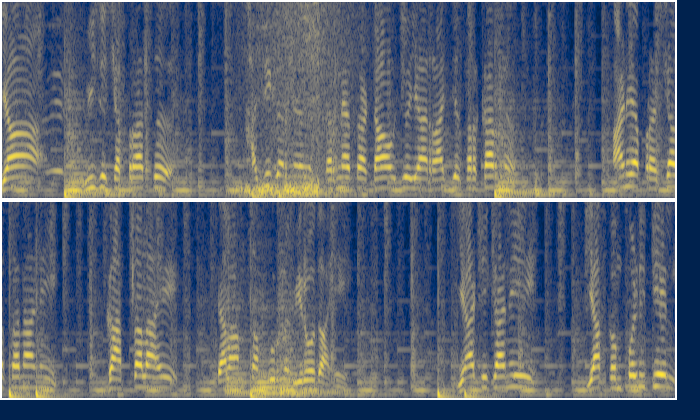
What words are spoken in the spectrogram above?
या वीज क्षेत्राचं खाजी करण्या करण्याचा डाव जो या राज्य सरकारनं आणि या प्रशासनाने घातलेला आहे त्याला आमचा पूर्ण विरोध आहे. या ठिकाणी या कंपनीतील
